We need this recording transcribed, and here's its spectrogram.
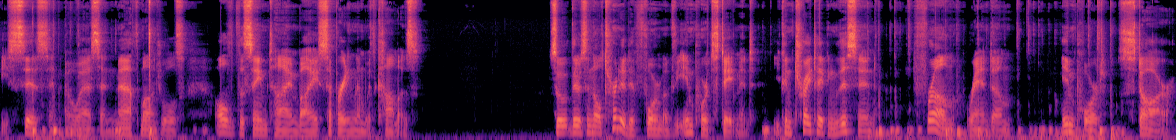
the sys and os and math modules all at the same time by separating them with commas. So there's an alternative form of the import statement. You can try typing this in from random import star.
